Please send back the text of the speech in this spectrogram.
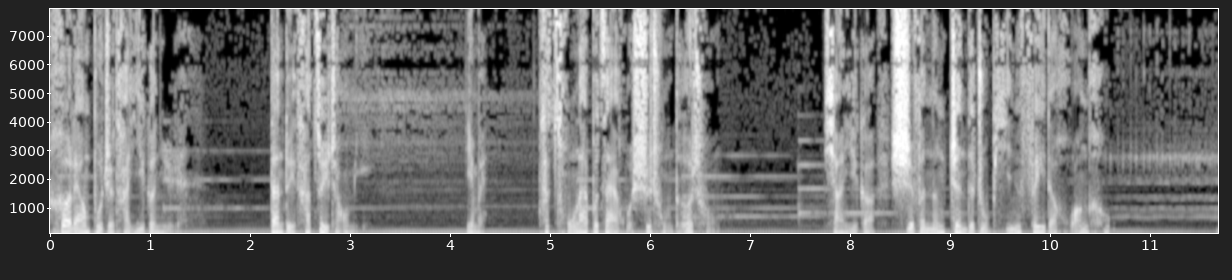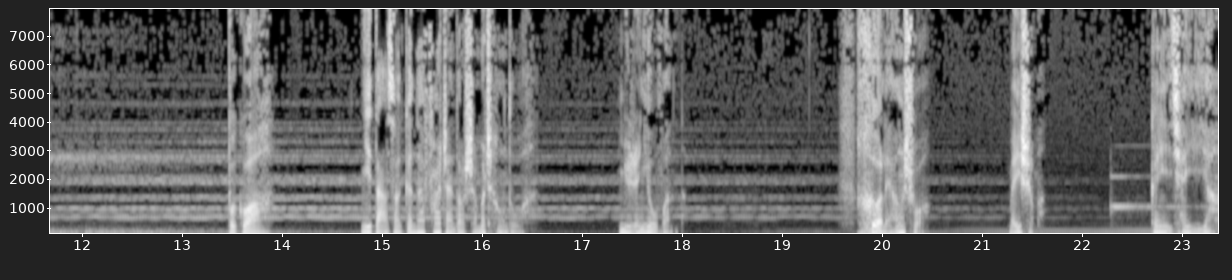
贺良不止他一个女人，但对他最着迷，因为他从来不在乎失宠得宠，像一个十分能镇得住嫔妃的皇后。不过，你打算跟他发展到什么程度啊？女人又问了。贺良说：“没什么，跟以前一样，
